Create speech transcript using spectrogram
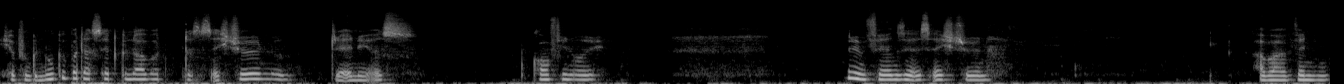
ich habe schon genug über das Set gelabert. Das ist echt schön. Ähm, der NES. Kauft ihn euch. Mit dem Fernseher ist echt schön. Aber wenn,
